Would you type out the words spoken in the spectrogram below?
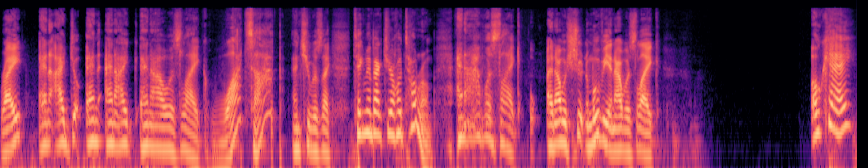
Right, and I do, and and I and I was like, "What's up?" And she was like, "Take me back to your hotel room." And I was like, and I was shooting a movie, and I was like, "Okay,"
